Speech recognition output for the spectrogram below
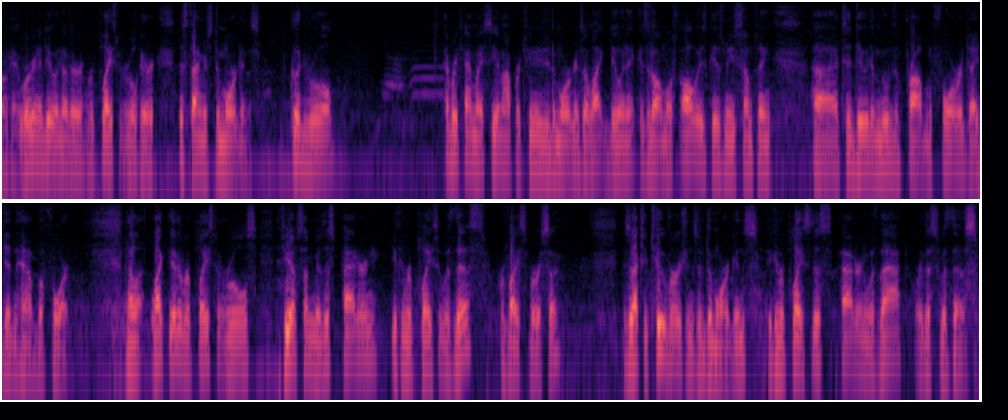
Okay, we're going to do another replacement rule here. This time it's De Morgan's. Good rule. Every time I see an opportunity to De Morgan's, I like doing it because it almost always gives me something uh, to do to move the problem forward that I didn't have before. Now, like the other replacement rules, if you have something of this pattern, you can replace it with this, or vice versa. There's actually two versions of De Morgan's. You can replace this pattern with that, or this with this.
